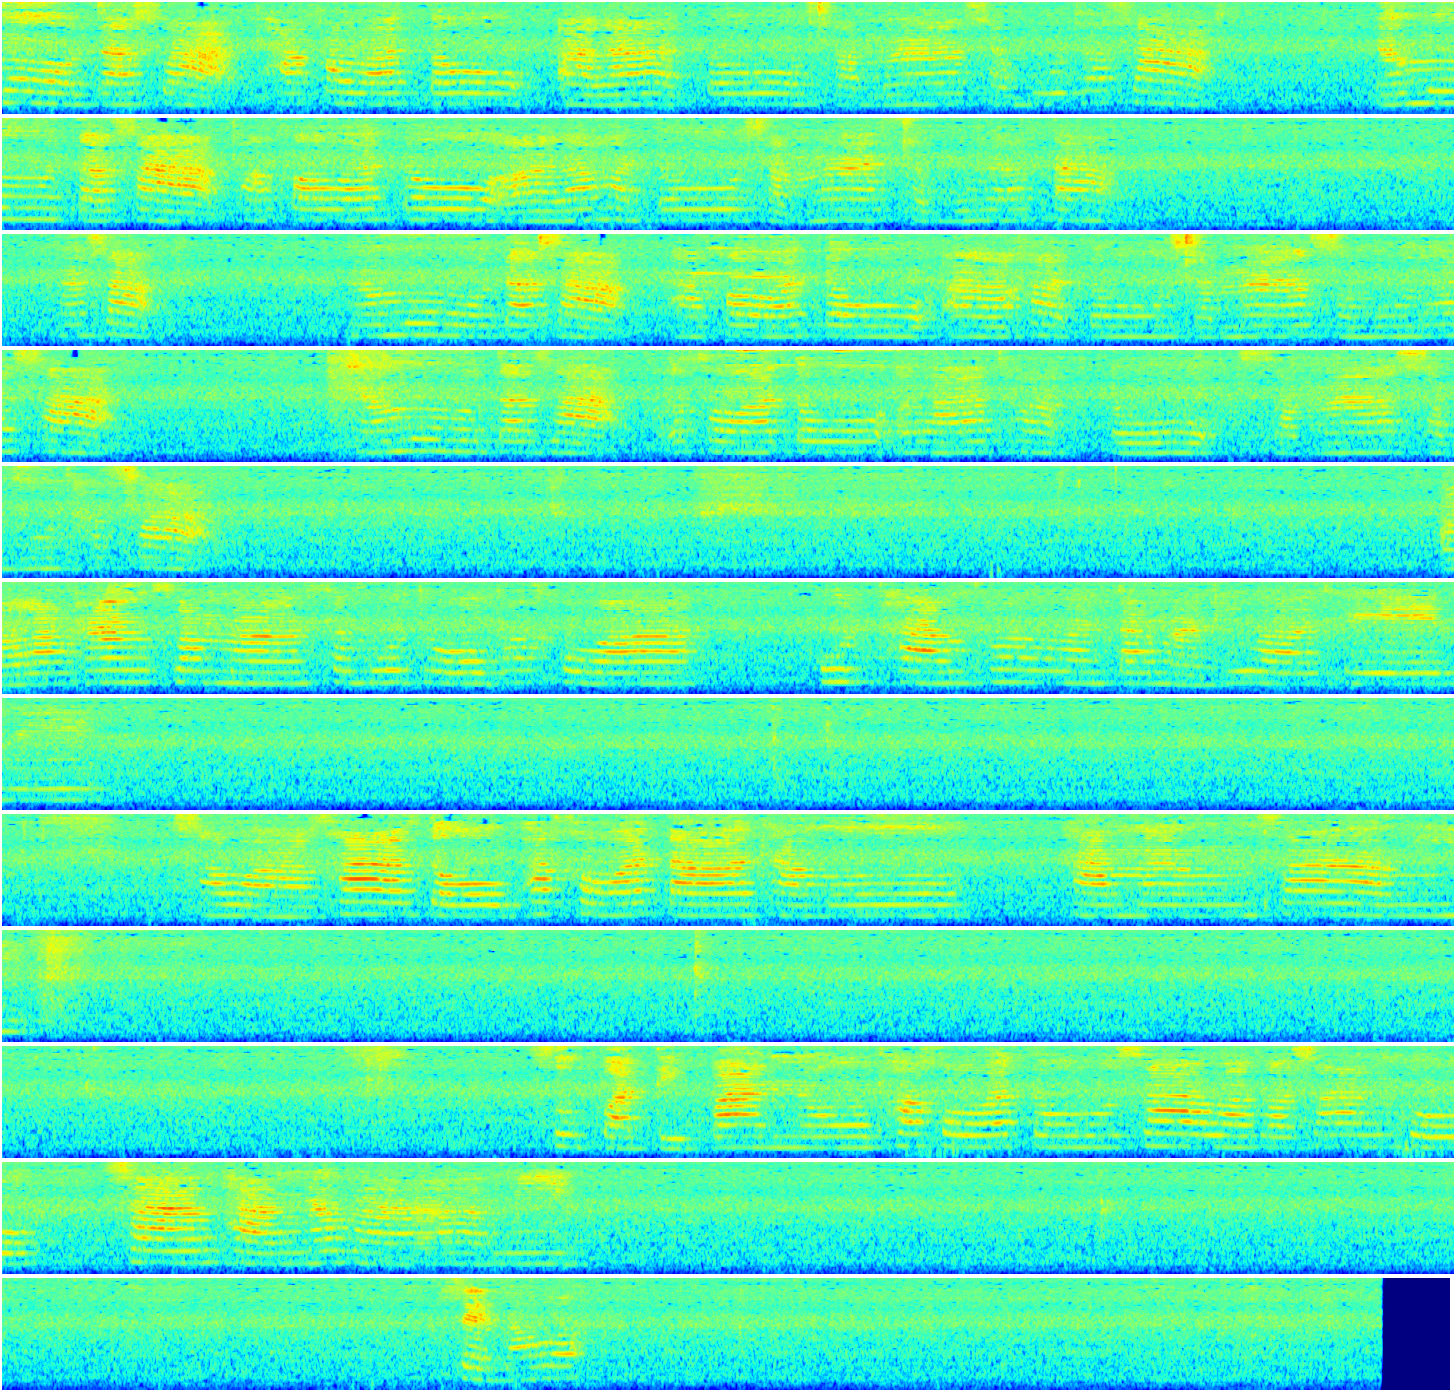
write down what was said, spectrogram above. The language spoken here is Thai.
โมตัสสะภะคะวะโตอะระหะโต สัมมาสัมพุทธัสสะนะโมตัสสะภะคะวะโตอะระหะโต สัมมาสัมพุทธัสสะนะสะนะโมตัสสะภะคะวะโตอะระหะโต สัมมาสัมพุทธัสสะนะโมตัสสะภะคะวะโต อะระหะโต สัมมาสัมพุทธัสสะ อะระหังสัมมาสัมพุทโธภะคะวา พุทธังพระวันตังอธิวาเทมิ สวาคาโตภะคะวตาธรรมโมธรรมังสามิ สุปฏิปันโนภะคะวะโต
